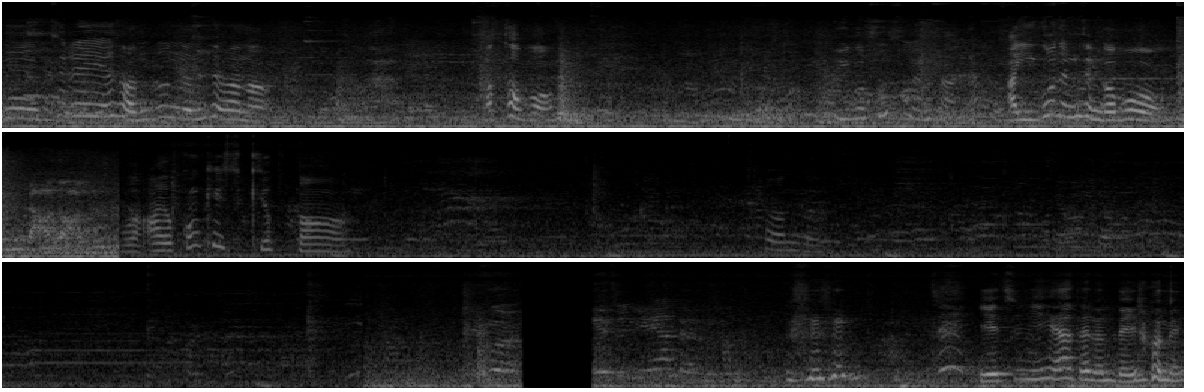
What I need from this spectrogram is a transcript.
네, 트레이에서 안 좋은 냄새가 나. 맡아봐. 이거 소스 냄새 아니야? 아, 이거 냄새인가 봐. 뭐야, 아, 여권 케이스 귀엽다. 편한데. 예준이 해야 되는데 이러네.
